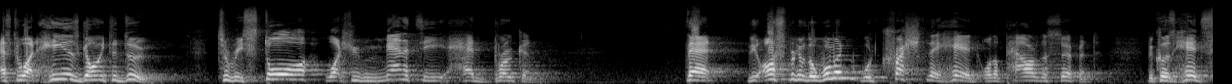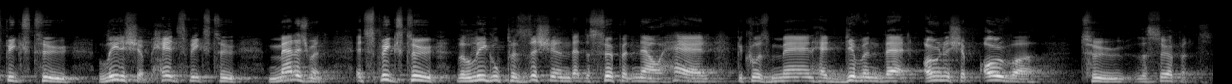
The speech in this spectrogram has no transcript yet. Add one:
as to what He is going to do to restore what humanity had broken. That the offspring of the woman would crush the head or the power of the serpent. Because head speaks to leadership, head speaks to management. It speaks to the legal position that the serpent now had because man had given that ownership over to the serpent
